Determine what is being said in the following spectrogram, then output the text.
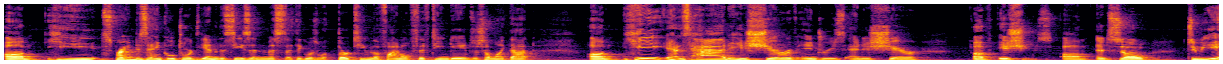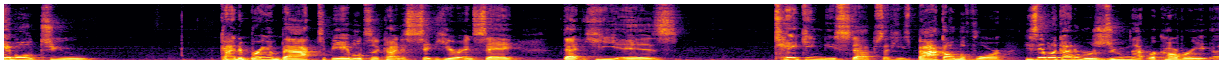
Um, he sprained his ankle towards the end of the season, missed I think it was what 13 of the final 15 games or something like that. Um, he has had his share of injuries and his share of issues, um, and so to be able to kind of bring him back, to be able to kind of sit here and say that he is taking these steps, that he's back on the floor, he's able to kind of resume that recovery uh,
